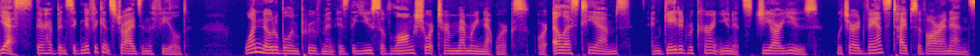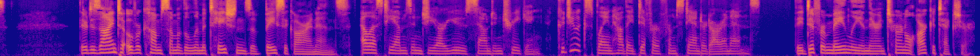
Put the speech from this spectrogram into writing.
Yes, there have been significant strides in the field. One notable improvement is the use of long short term memory networks, or LSTMs, and gated recurrent units, GRUs, which are advanced types of RNNs. They're designed to overcome some of the limitations of basic RNNs. LSTMs and GRUs sound intriguing. Could you explain how they differ from standard RNNs? They differ mainly in their internal architecture.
